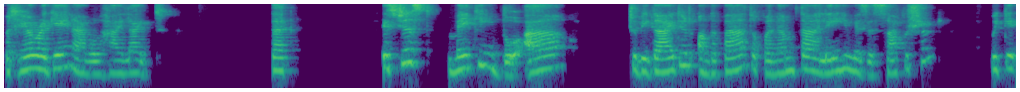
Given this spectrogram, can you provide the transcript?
But here again, I will highlight that it's just making dua to be guided on the path of Anamta alayhim is sufficient. We can,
